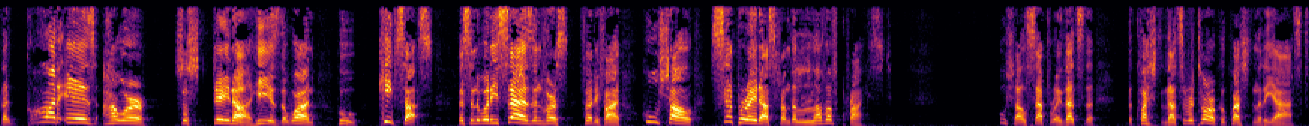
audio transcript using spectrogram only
that God is our sustainer. He is the one who keeps us. Listen to what he says in verse 35. Who shall separate us from the love of Christ? Who shall separate? That's the, the question. That's a rhetorical question that he asks.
